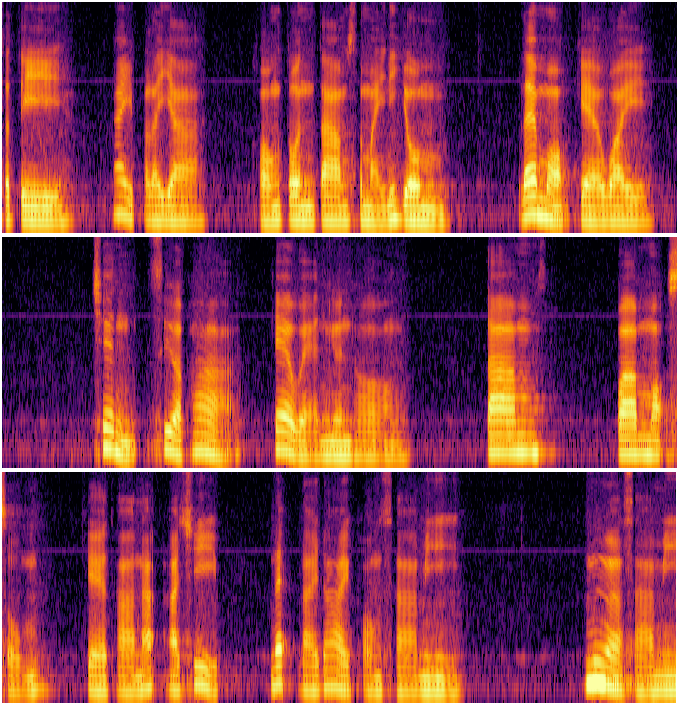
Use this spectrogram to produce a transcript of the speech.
สตรีให้ภรรยาของตนตามสมัยนิยม และเหมาะแก่วัย เช่นเสื้อผ้าแก้แหวนเงินทอง ตามความเหมาะสมแก่ฐานะอาชีพและรายได้ของสามี เมื่อสามี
